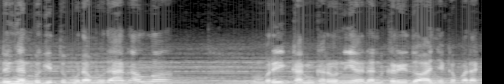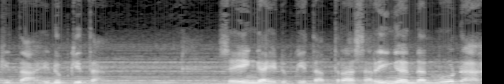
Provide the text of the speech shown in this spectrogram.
Dengan begitu mudah-mudahan Allah memberikan karunia dan keridoannya kepada kita, hidup kita. Sehingga hidup kita terasa ringan dan mudah.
